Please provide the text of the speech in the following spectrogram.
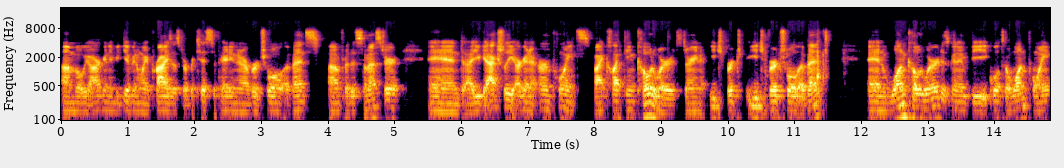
um, but we are going to be giving away prizes for participating in our virtual events um, for this semester. And uh, you actually are going to earn points by collecting code words during each, each virtual event. And one code word is going to be equal to one point,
